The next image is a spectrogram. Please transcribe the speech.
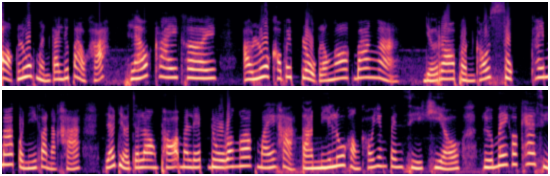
ออกลูกเหมือนกันหรือเปล่าคะแล้วใครเคย เอาลูกเขาไปปลูกแล้วงอกบ้างอะเดี๋ยวรอผลเขาสุก ให้มากกว่านี้ก่อนนะคะ แล้วเดี๋ยวจะลองเพาะเมล็ดดูว่างอกไหมค่ะ ตอนนี้ลูกของเขายังเป็นสีเขียว หรือไม่ก็แค่สี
